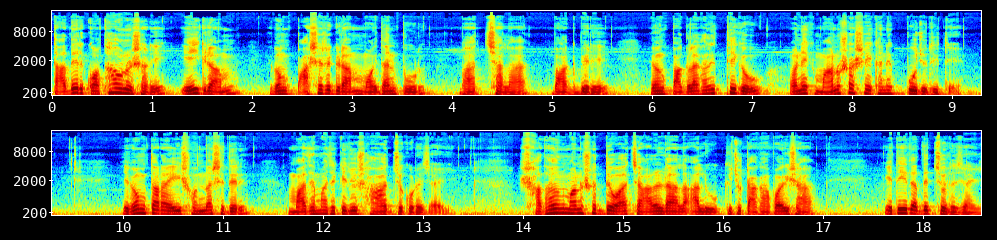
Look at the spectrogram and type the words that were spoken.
তাদের কথা অনুসারে এই গ্রাম এবং পাশের গ্রাম ময়দানপুর ভাতছালা বাগবেড়ে এবং পাগলাখালির থেকেও অনেক মানুষ আসে এখানে পুজো দিতে। এবং তারা এই সন্ন্যাসীদের মাঝে মাঝে কিছু সাহায্য করে যায়। সাধারণ মানুষের দেওয়া চাল, ডাল, আলু, কিছু টাকা, পয়সা এতেই তাদের চলে যায়।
